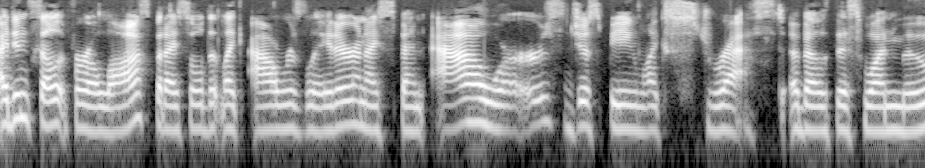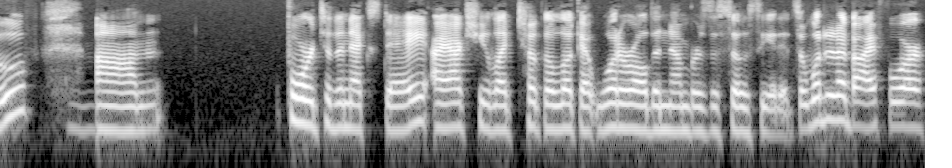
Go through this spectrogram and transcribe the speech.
I didn't sell it for a loss, but I sold it like hours later and I spent hours just being like stressed about this one move. Mm-hmm. Um, forward to the next day i actually like took a look at what are all the numbers associated so what did i buy for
